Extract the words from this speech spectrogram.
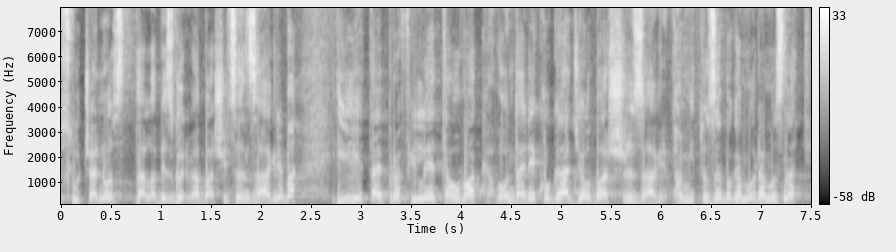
slučajno ostala bez goriva baš iza Zagreba, ili je taj profil leta ovakav? Onda je neko gađao baš Zagreb. Pa mi to za Boga moramo znati.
